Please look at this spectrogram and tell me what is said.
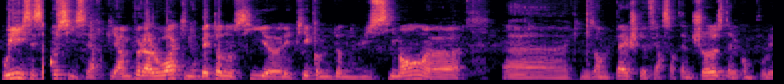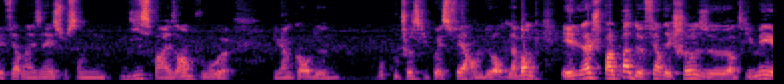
Oui, c'est ça aussi. Qu'il y a un peu la loi qui nous bétonne aussi euh, les pieds comme dans du ciment. Euh, euh, qui nous empêche de faire certaines choses telles qu'on pouvait faire dans les années 70 par exemple où il y a encore beaucoup de choses qui pouvaient se faire en dehors de la banque. Et là, je parle pas de faire des choses entre guillemets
